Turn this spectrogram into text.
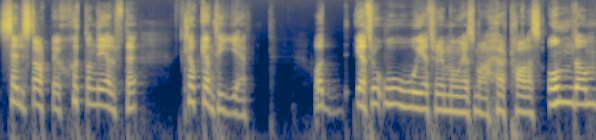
Säljstart den 17.11 klockan 10. Och jag tror, oh, oh, jag tror det är många som har hört talas om dem.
